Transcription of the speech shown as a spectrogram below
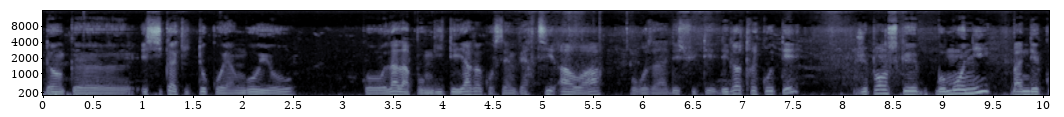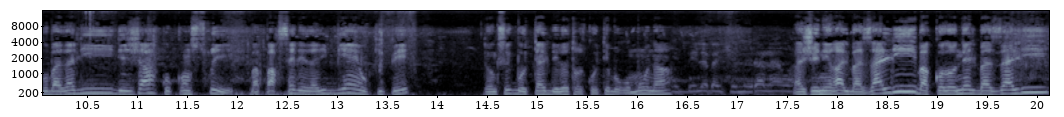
donc euh, esika kitoko yango oyo kolala pongi te yaka kosinvertir awa okozala dessus te de l'autre côté je pense que bomoni bandeko bazali déjà koconstruire baparcelle ezali bien occupé donc soki botali de l'autre côté bokomona bagénéral bazali bacolonel bazali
